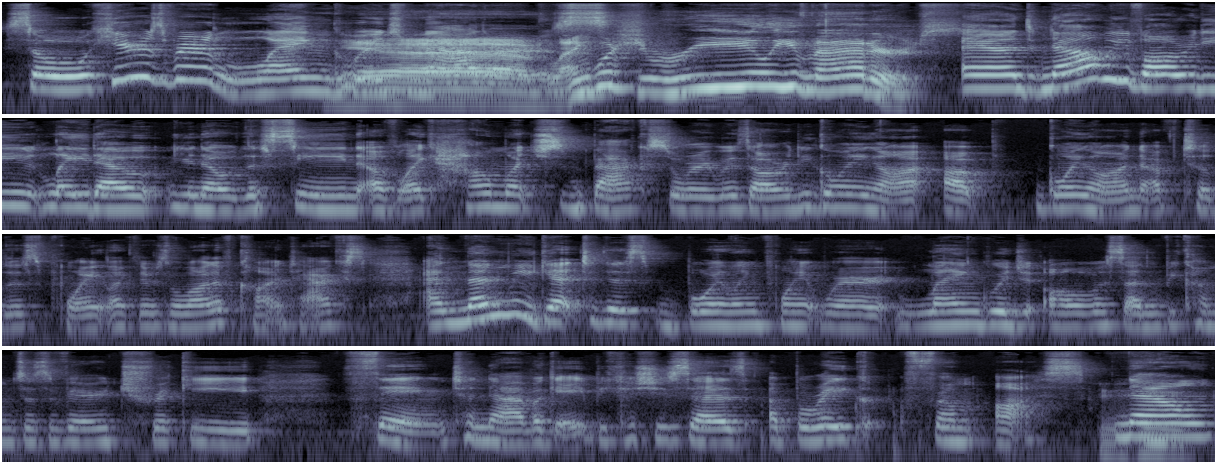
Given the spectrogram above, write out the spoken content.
So here's where language yeah, matters. Language really matters. And now we've already laid out, you know, the scene of like how much backstory was already going on up going on up till this point. Like there's a lot of context. And then we get to this boiling point where language all of a sudden becomes this very tricky thing to navigate because she says a break from us. Mhm. Now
